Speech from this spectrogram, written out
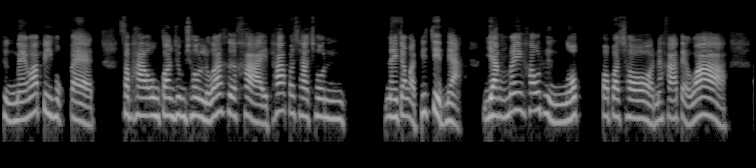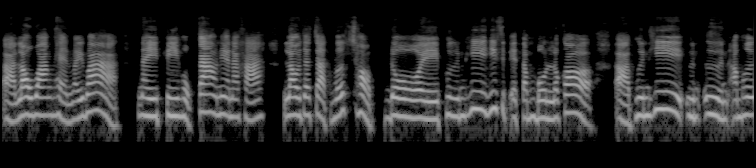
ถึงแม้ว่าปี 68 สภาองค์กรชุมชน หรือว่าเครือข่ายภาคประชาชนในจังหวัดพิจิตรเนี่ยยังไม่เข้าถึงงบ ปปชนะคะ แต่ว่าเราวางแผนไว้ว่าในปี 69 เนี่ยนะคะ เราจะจัดเวิร์กช็อปโดยพื้นที่ 21 ตำบล แล้วก็พื้นที่อื่น ๆอำเภอ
